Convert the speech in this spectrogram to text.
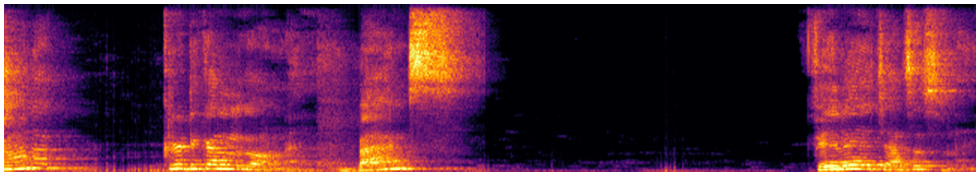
చాలా క్రిటికల్గా ఉన్నాయి. బ్యాంక్స్ ఫెయిల్ అయ్యే ఛాన్సెస్ ఉన్నాయి.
